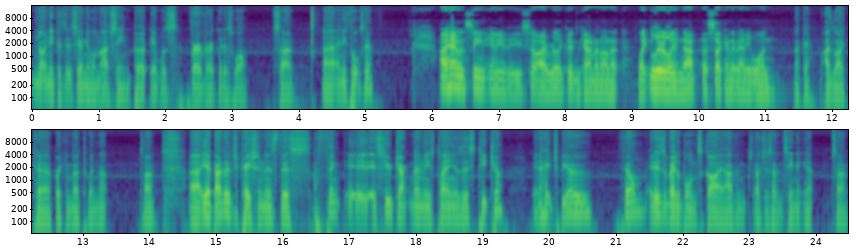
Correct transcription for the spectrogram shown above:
not only because it's the only one that I've seen, but it was very, very good as well. So, uh, any thoughts here? I haven't seen any of these, so I really couldn't comment on it. Like, literally not a second of anyone. Okay, I'd like uh, Breaking Bad to win that. So, uh, yeah, Bad Education is this. I think it's Hugh Jackman. He's playing as this teacher in a HBO film. It is available on Sky. I haven't, I just haven't seen it yet. So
